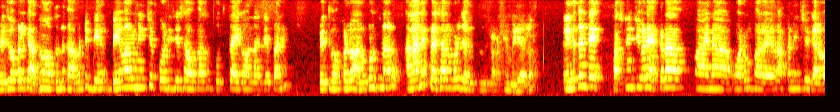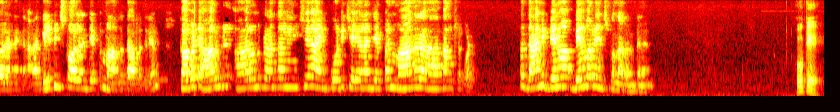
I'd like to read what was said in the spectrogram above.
ప్రతి ఒక్కరికి అర్థం అవుతుంది కాబట్టి భీమవరం నుంచి పోటీ చేసే అవకాశం పూర్తి స్థాయిగా ఉందని చెప్పని ప్రతి ఒక్కళ్ళు అనుకుంటున్నారు. అలానే ప్రచారం కూడా జరుగుతుంది సోషల్ మీడియాలో. ఎందుకంటే ఫస్ట్ నుంచి కూడా ఎక్కడ ఆయన ఓటమి పాలయ్యారో అక్కడి నుంచి గెలవాలని గెలిపించుకోవాలని చెప్పి మా అందరి తాపత్రయం. కాబట్టి ఆ రెండు ఆ రెండు ప్రాంతాల నుంచే ఆయన పోటీ చేయాలని చెప్పని మా అందరి ఆకాంక్ష కూడా. సో దాన్ని భీమ- భీమవరం ఎంచుకున్నారు అంతేనండి. ఓకే.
